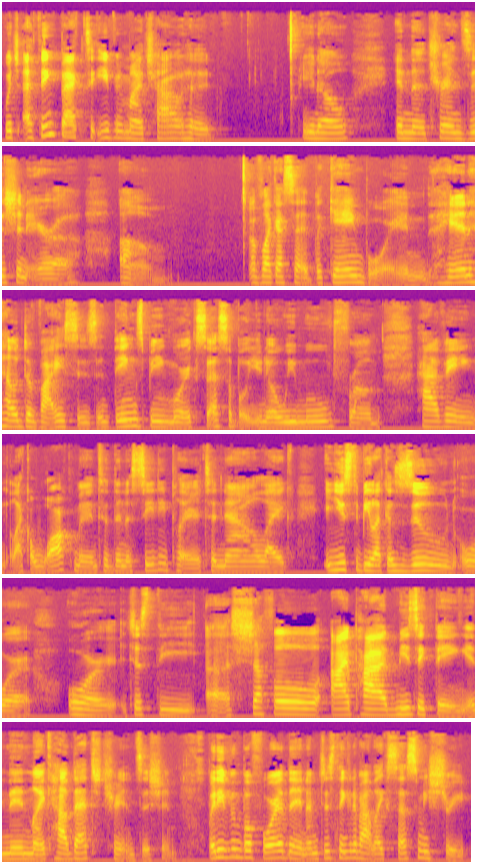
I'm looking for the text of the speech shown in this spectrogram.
Which I think back to even my childhood, you know, in the transition era. Um, of like I said, the Game Boy and handheld devices and things being more accessible. You know, we moved from having like a Walkman to then a CD player to now like it used to be like a Zune or or just the uh, shuffle iPod music thing, and then like how that's transitioned. But even before then, I'm just thinking about like Sesame Street.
